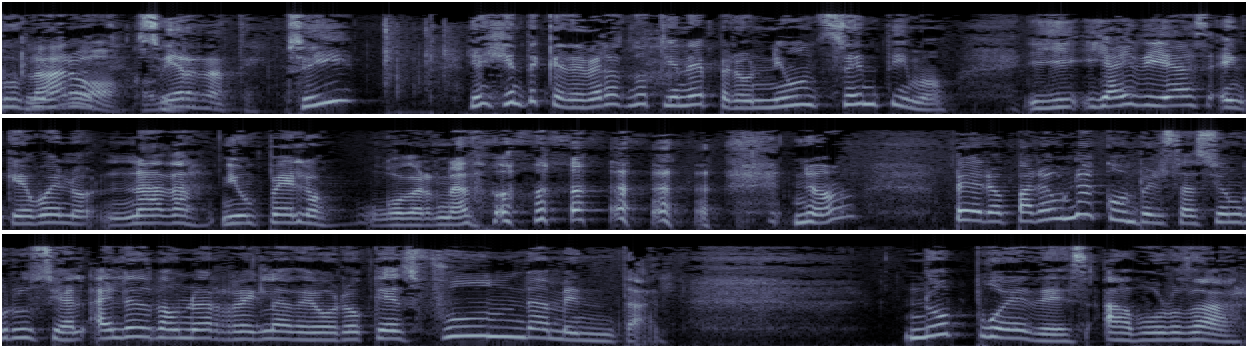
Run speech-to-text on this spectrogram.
Gobiérnate. claro. Sí. Gobiérnate. Sí. Y hay gente que de veras no tiene, pero ni un céntimo. Y, hay días en que, bueno, nada, ni un pelo, gobernado. ¿No? Pero para una conversación crucial, ahí les va una regla de oro que es fundamental. No puedes abordar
